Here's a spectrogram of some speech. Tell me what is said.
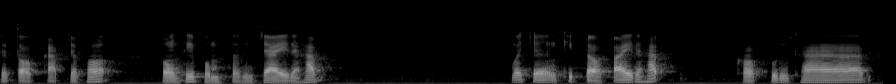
จะตอบกลับเฉพาะองค์ที่ผมสนใจนะครับไว้เจอคลิปต่อไปนะครับ ขอบคุณครับ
